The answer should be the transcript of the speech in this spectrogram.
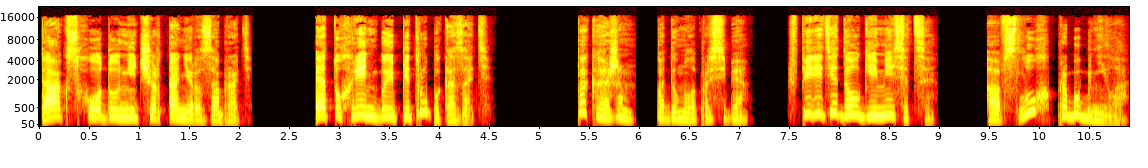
так сходу ни черта не разобрать. Эту хрень бы и Петру показать». «Покажем», — подумала про себя. «Впереди долгие месяцы». А вслух пробубнила.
